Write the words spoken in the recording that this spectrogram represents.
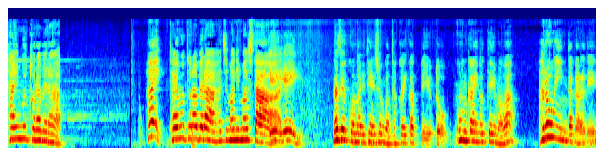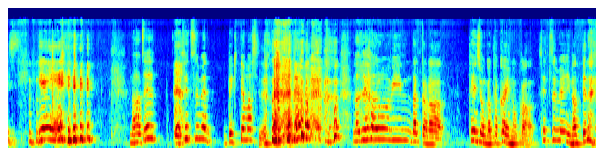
タイムトラベラー。はいタイムトラベラー始まりました。イエイイエイ。なぜこんなにテンションが高いかっていうと今回のテーマはハロウィンだからです。イエーイ。なぜ？って説明できてます。なぜハロウィンだからテンションが高いのか説明になってない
